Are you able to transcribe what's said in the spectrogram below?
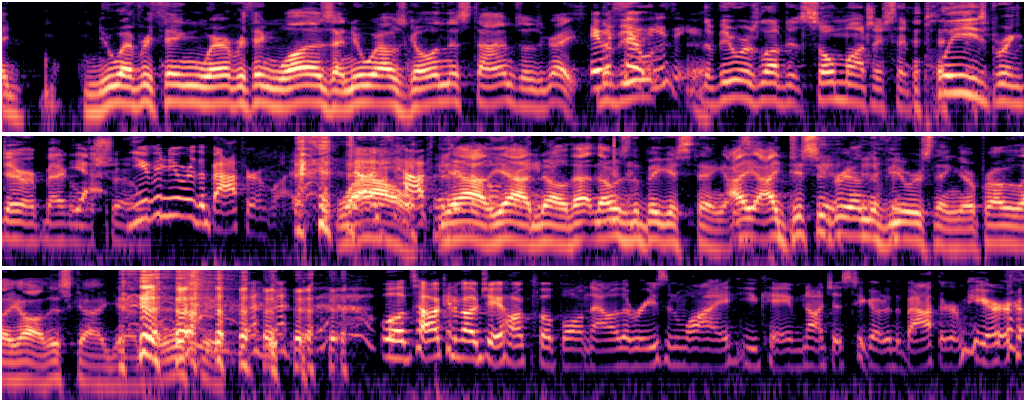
I knew everything, where everything was. I knew where I was going this time, so it was great. It was the so easy. The viewers loved it so much, they said, please bring Derek back on the show. you even knew where the bathroom was. Wow. That's Yeah, difficulty. yeah, no, that, that was the biggest thing. I, I disagree on the viewers thing. They're probably like, oh, this guy again. But we'll see. Well, talking about Jayhawk football now, the reason why you came, not just to go to the bathroom here.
